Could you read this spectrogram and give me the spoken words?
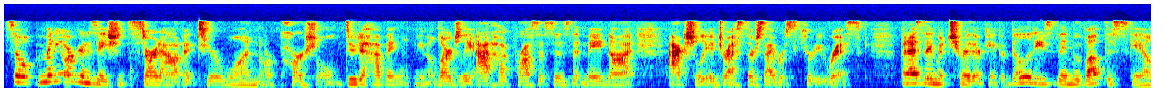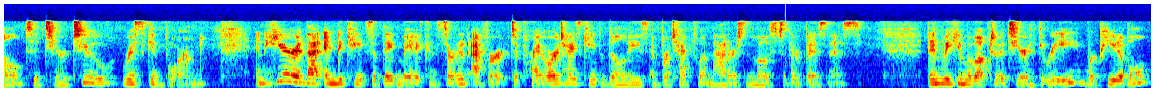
So many organizations start out at tier one or partial due to having you know, largely ad hoc processes that may not actually address their cybersecurity risk. But as they mature their capabilities, they move up the scale to tier two, risk informed. And here that indicates that they've made a concerted effort to prioritize capabilities and protect what matters most to their business. Then we can move up to a tier three, repeatable,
